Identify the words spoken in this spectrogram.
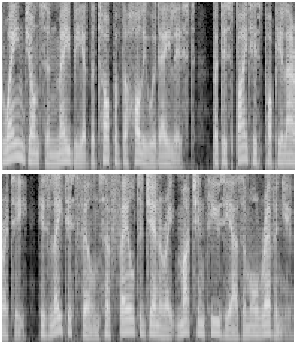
Dwayne Johnson may be at the top of the Hollywood A-list, but despite his popularity, his latest films have failed to generate much enthusiasm or revenue,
